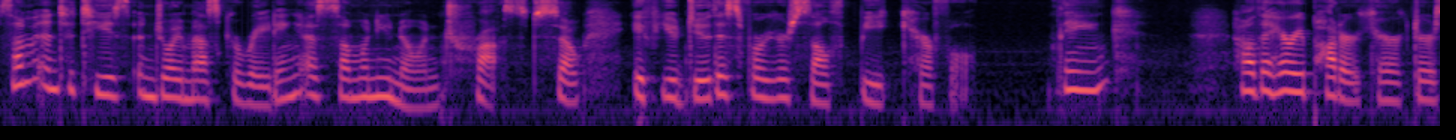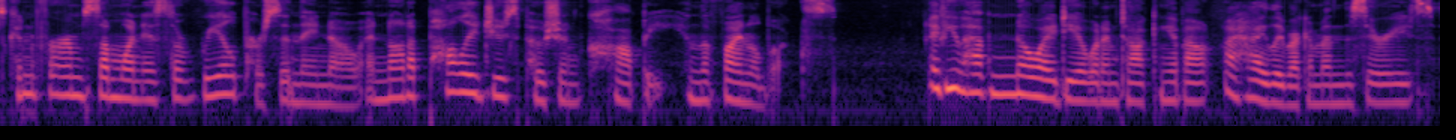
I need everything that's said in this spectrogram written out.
Some entities enjoy masquerading as someone you know and trust, so if you do this for yourself, be careful. Think how the Harry Potter characters confirm someone is the real person they know and not a polyjuice potion copy in the final books. If you have no idea what I'm talking about, I highly recommend the series.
